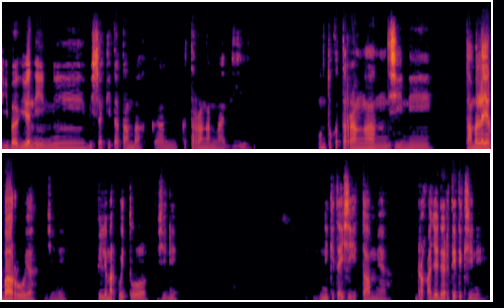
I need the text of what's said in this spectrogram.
di bagian ini bisa kita tambahkan keterangan lagi. Untuk keterangan di sini tambah layar baru ya di sini. Pilih mark tool di sini. Ini kita isi hitam ya. Drag aja dari titik sini.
